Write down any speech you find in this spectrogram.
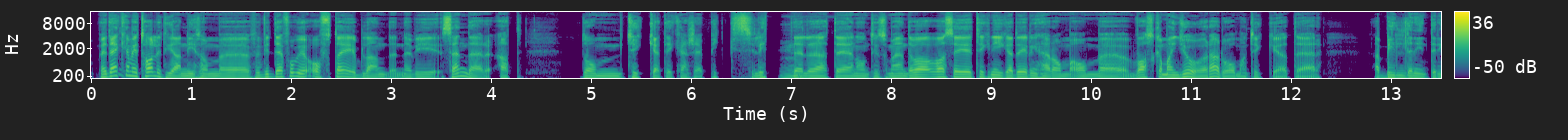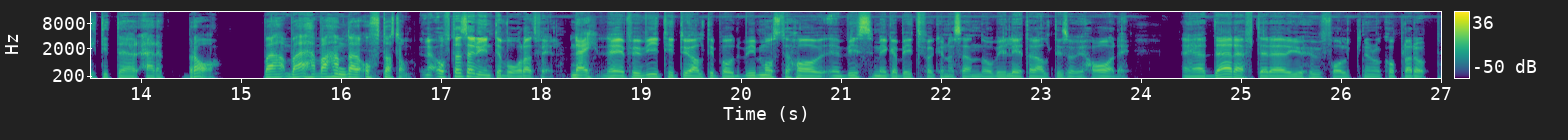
Men där kan vi ta lite grann, ni som, eh, för där får vi ofta ibland när vi sänder att de tycker att det kanske är pixligt eller att det är någonting som händer. Vad, vad säger teknikavdelningen här om, om eh, vad ska man göra då om man tycker att det är, att bilden inte riktigt är, är bra? Vad, vad, vad handlar det oftast om? Nej, oftast är det ju inte vårat fel. Nej, Det är, för vi tittar ju alltid på, vi måste ha en viss megabit för att kunna sända och vi letar alltid så vi har det. Eh, därefter är det ju hur folk när de kopplar upp.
